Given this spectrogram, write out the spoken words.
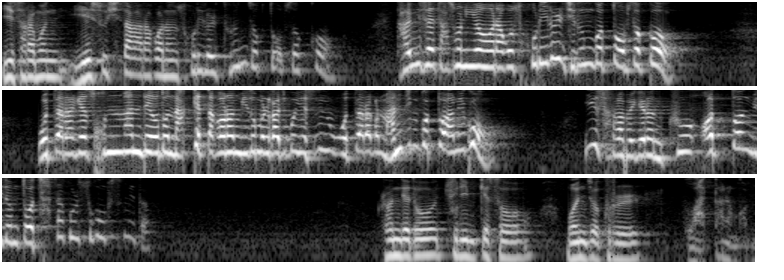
이 사람은 예수시다라고 하는 소리를 들은 적도 없었고, 다윗의 자손이여라고 소리를 지른 것도 없었고 옷자락에 손만 대어도 낫겠다고 하는 믿음을 가지고 예수님이 옷자락을 만진 것도 아니고 이 사람에게는 그 어떤 믿음도 찾아볼 수가 없습니다. 그런데도 주님께서 먼저 그를 보았다는 겁니다.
